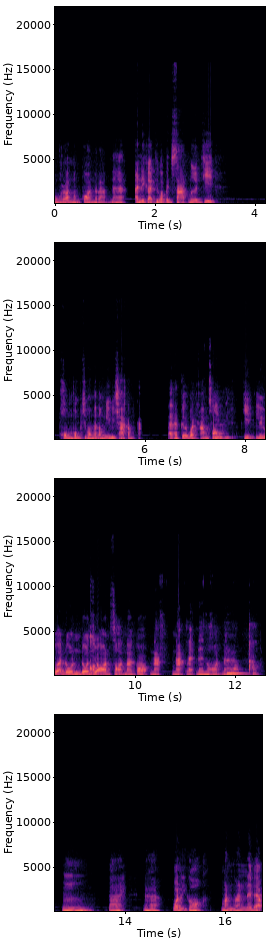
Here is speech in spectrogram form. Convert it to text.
งส์ร่อนมังกรรำนะฮะอันนี้ก็ถือว่าเป็นศาสตร์มืดที่ ผมผมคิดว่ามันต้องมีวิชากำกับ แต่ถ้าเกิดว่าทำใช่ผิดผิดหรือว่าโดนโดนย้อนสอนมาก็หนักหนักแหละแน่นอนนะฮะครับอืมได้นะฮะวันนี้ก็มันๆในแบบ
